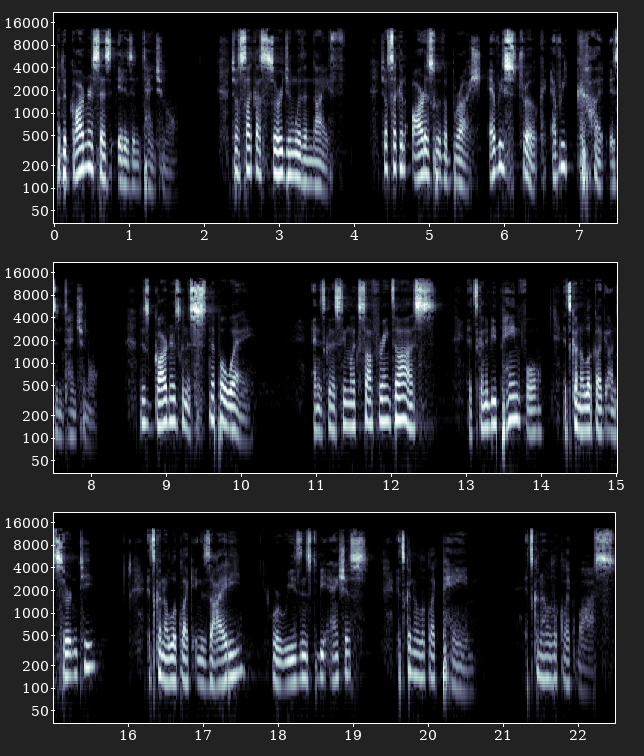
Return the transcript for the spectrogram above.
but the gardener says it is intentional. Just like a surgeon with a knife, just like an artist with a brush, every stroke, every cut is intentional. This gardener is going to snip away and it's going to seem like suffering to us. It's going to be painful. It's going to look like uncertainty. It's going to look like anxiety or reasons to be anxious. It's going to look like pain. It's going to look like loss.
